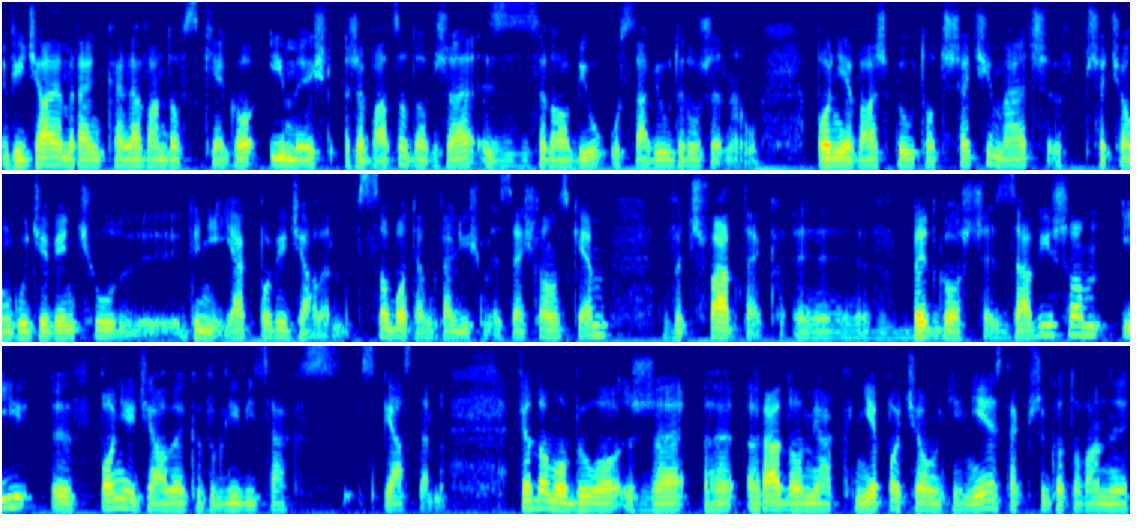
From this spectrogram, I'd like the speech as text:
widziałem rękę Lewandowskiego i myśl, że bardzo dobrze zrobił, ustawił drużynę, ponieważ był to trzeci mecz w przeciągu 9 dni. Jak powiedziałem, w sobotę graliśmy ze Śląskiem, w czwartek y, w Bydgoszczy z Zawiszą i y, w poniedziałek w Gliwicach z, z Piastem. Wiadomo było, że e, Radomiak nie pociągnie, nie jest tak przygotowany,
